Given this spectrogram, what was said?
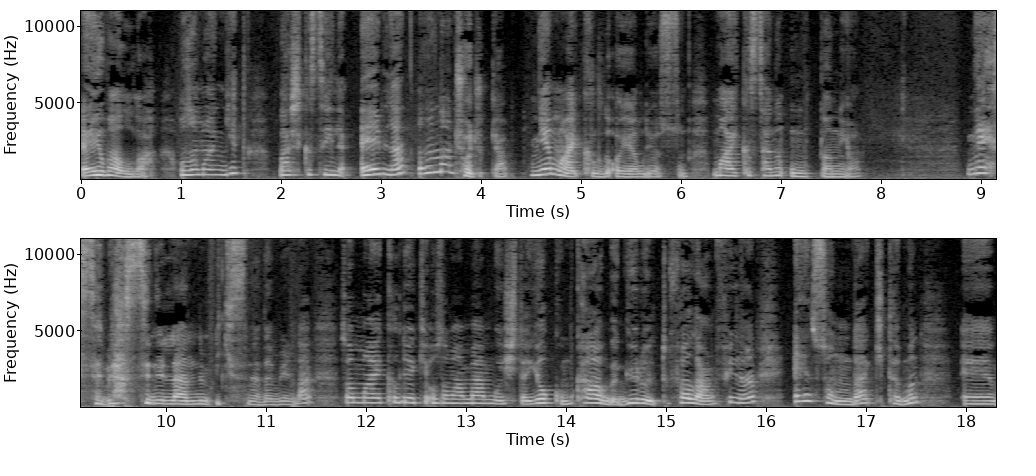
Eyvallah. O zaman git başkasıyla evlen. Ondan çocuk yap. Niye Michael'ı oyalıyorsun? Michael senden umutlanıyor. Neyse biraz sinirlendim ikisine de birden. Sonra Michael diyor ki o zaman ben bu işte yokum. Kavga, gürültü falan filan. En sonunda kitabın e,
